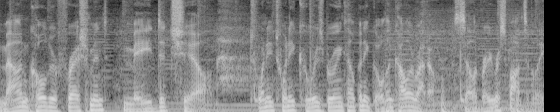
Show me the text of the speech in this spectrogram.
Mountain Cold Refreshment made to chill. 2020 Coors Brewing Company, Golden, Colorado. Celebrate responsibly.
